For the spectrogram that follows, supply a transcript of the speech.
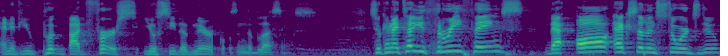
And if you put God first, you'll see the miracles and the blessings. So, can I tell you three things that all excellent stewards do?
